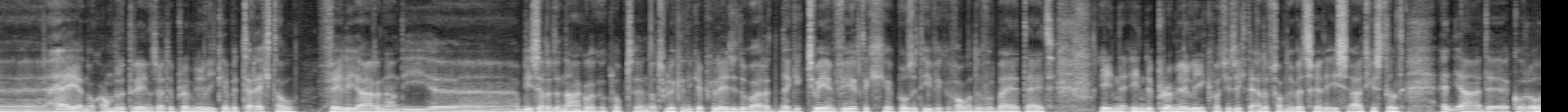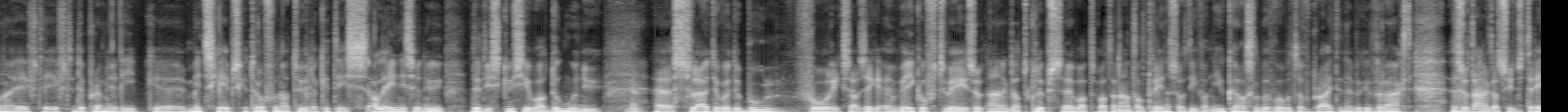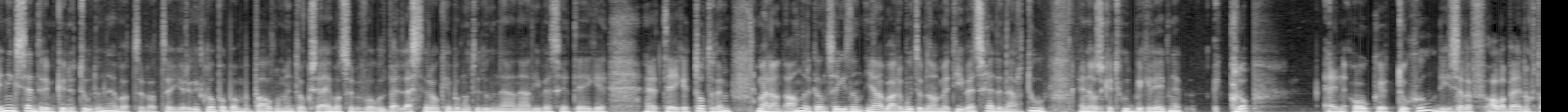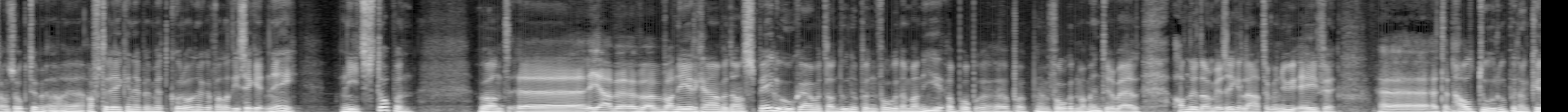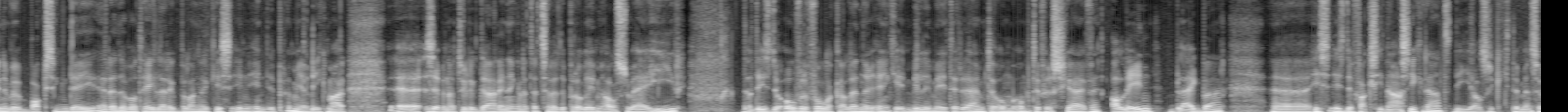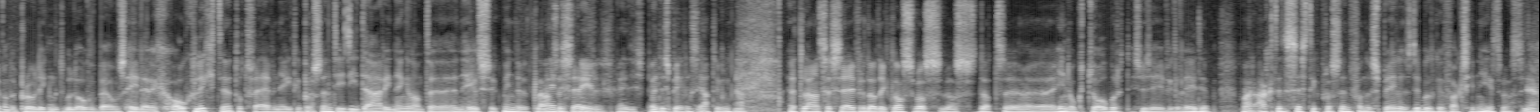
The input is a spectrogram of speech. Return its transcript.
hij en nog andere trainers uit de Premier League hebben terecht al vele jaren aan die, uh, op diezelfde nagel geklopt. En natuurlijk, en ik heb gelezen, er waren denk ik 42 positieve gevallen de voorbije tijd in, in de Premier League. Wat je zegt, de helft van de wedstrijden is uitgesteld. En ja, de corona heeft, heeft de Premier League uh, midscheeps getroffen natuurlijk. Het is, alleen is er nu de discussie, wat doen we nu? Ja. Uh, sluiten we de boel voor, ik zou zeggen, een week of twee, zodanig dat clubs, hè, wat, wat een aantal trainers, zoals die van Newcastle bijvoorbeeld of Brighton hebben gevraagd, zodanig dat ze hun trainingscentrum kunnen toedoen. Hè, wat, wat Jurgen Klopp op een bepaald moment ook zei, wat ze bijvoorbeeld bij Leicester ook hebben moeten doen na, na die wedstrijd tegen, tegen Tottenham. Maar aan de andere kant zeggen ze dan, ja, waar moeten we dan met die wedstrijden naartoe. En als ik het goed begrepen heb, Klop en ook uh, Tuchel, die zelf allebei nogthans ook te, uh, af te rekenen hebben met coronagevallen, die zeggen nee, niet stoppen. Want uh, ja, wanneer gaan we dan spelen? Hoe gaan we het dan doen op een volgende manier, op, op, op, een volgend moment? Terwijl anderen dan weer zeggen, laten we nu even uh, het een halt toeroepen. Dan kunnen we Boxing Day redden, wat heel erg belangrijk is in, in de Premier League. Maar uh, ze hebben natuurlijk daar in Engeland hetzelfde probleem als wij hier. Dat is de overvolle kalender en geen millimeter ruimte om, om te verschuiven. Alleen, blijkbaar, is, is de vaccinatiegraad, die als ik de mensen van de Pro League moet beloven, bij ons heel erg hoog ligt, hè, tot 95 procent, is die daar in Engeland eh, een heel stuk minder. Het laatste bij, de spelers, cijfer, bij de spelers. Bij de spelers, ja, natuurlijk. Ja. Het laatste cijfer dat ik las was, was dat uh, in oktober, het is dus even geleden, maar 68% van de spelers dubbel gevaccineerd was. Ja.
